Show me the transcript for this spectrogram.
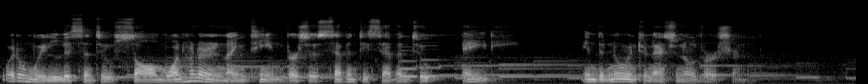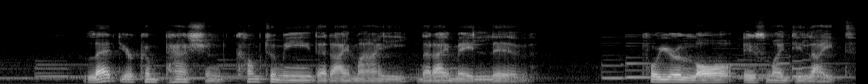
Why don't we listen to Psalm 119, verses 77 to 80? In the New International Version. Let your compassion come to me that I may, that I may live, for your law is my delight.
